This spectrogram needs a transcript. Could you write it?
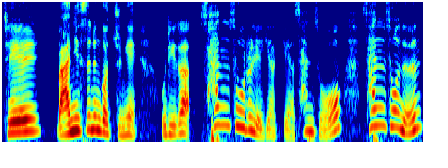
제일 많이 쓰는 것 중에 우리가 산소를 얘기할게요. 산소. 산소는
